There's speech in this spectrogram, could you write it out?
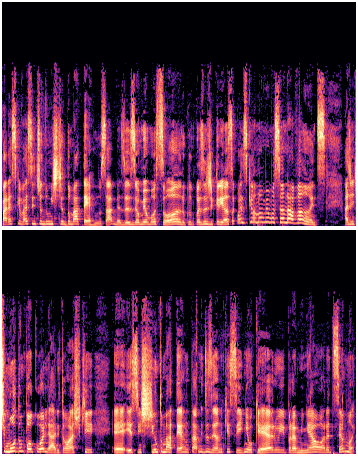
parece que vai sentindo um instinto materno, sabe? Às vezes eu me emociono com coisas de criança, coisas que eu não me emocionava antes. A gente muda um pouco o olhar, então acho que é, esse instinto materno tá me dizendo que sim, eu quero e para mim é a hora de ser mãe.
